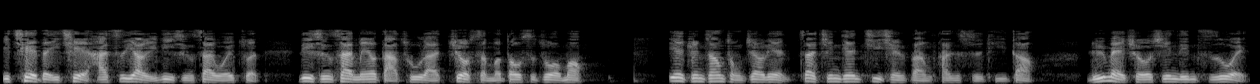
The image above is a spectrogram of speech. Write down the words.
一切的一切还是要以例行赛为准。例行赛没有打出来，就什么都是做梦。叶军章总教练在今天季前访谈时提到，旅美球星林子伟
